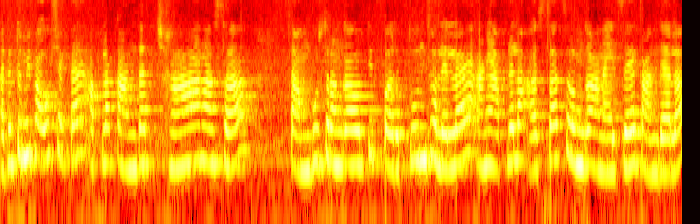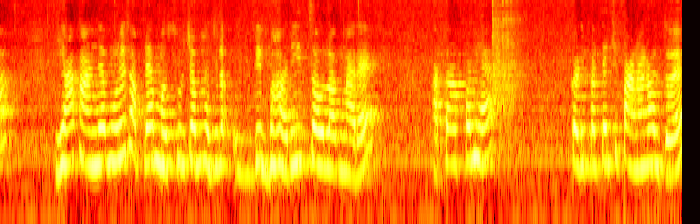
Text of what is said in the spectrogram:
आता तुम्ही पाहू शकता आपला कांदा छान असा तांबूस रंगावरती परतून झालेला आहे आणि आपल्याला असाच रंग आणायचा आहे कांद्याला. ह्या कांद्यामुळेच आपल्या मसूरच्या भाजीला अगदी भारी चव लागणार आहे. आता आपण ह्या कढीपत्त्याची पानं घालतोय.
